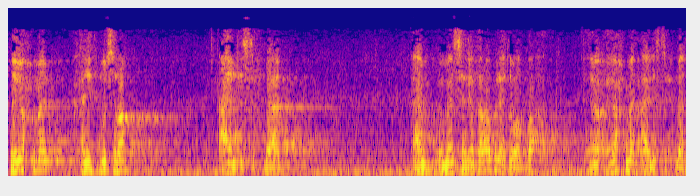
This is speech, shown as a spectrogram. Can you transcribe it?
فيحمل حديث بسرة على الاستحباب. نعم فمن ذكره فليتوضأ يحمل على الاستحباب.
